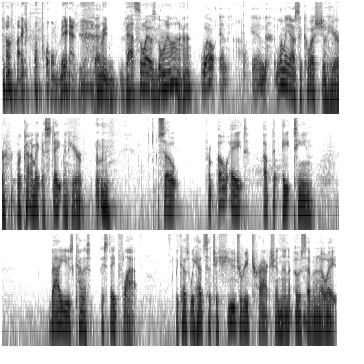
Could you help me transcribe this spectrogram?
And I'm like, oh man. I mean, that's the way it was going on, huh? Well, and and let me ask a question here, or kind of make a statement here. so, from 08 up to 18, values kind of they stayed flat because we had such a huge retraction in 07 and 08.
